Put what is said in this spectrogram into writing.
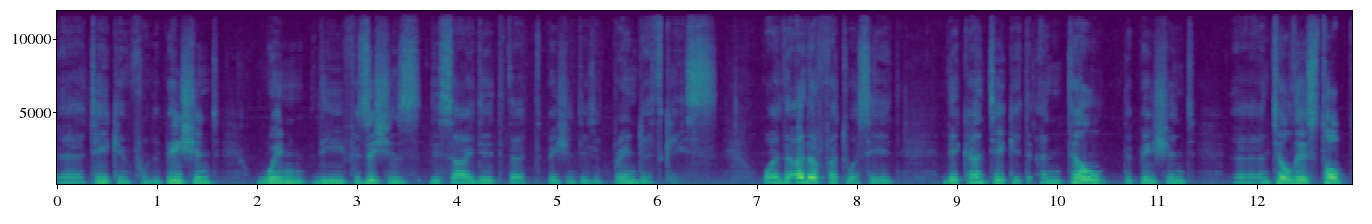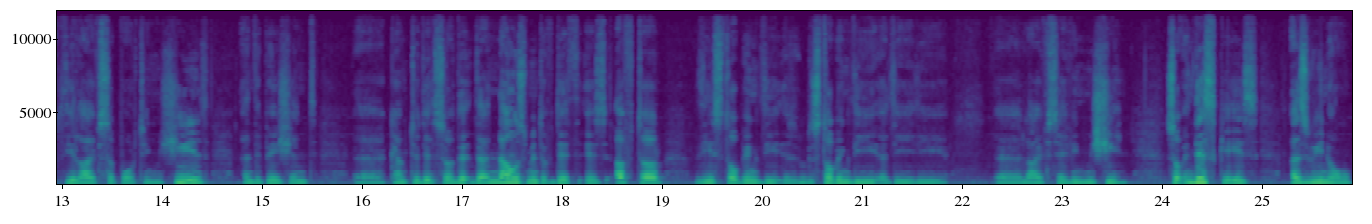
uh, taken from the patient when the physicians decided that the patient is a brain death case, while the other fatwa said they can't take it until the patient uh, until they stop the life supporting machines and the patient uh, come to death. So the, the, announcement of death is after the stopping the stopping the uh, the, the uh, life saving machine. So in this case, as we know,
